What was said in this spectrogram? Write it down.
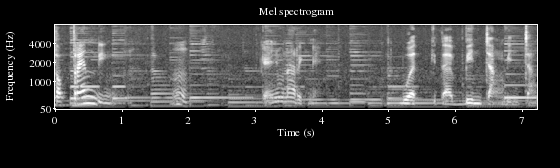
top trending. Hmm, kayaknya menarik nih buat kita bincang-bincang.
